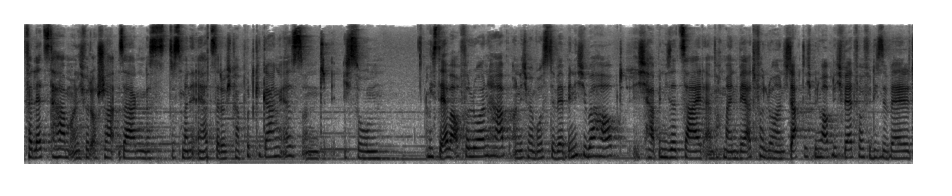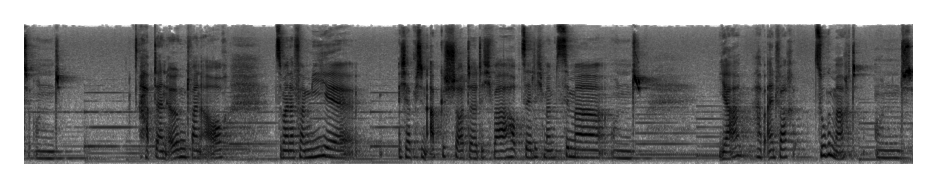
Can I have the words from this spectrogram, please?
verletzt haben und ich würde auch sagen, dass, dass mein Herz dadurch kaputt gegangen ist und ich so mich selber auch verloren habe und nicht mehr wusste, wer bin ich überhaupt. Ich habe in dieser Zeit einfach meinen Wert verloren. Ich dachte, ich bin überhaupt nicht wertvoll für diese Welt und habe dann irgendwann auch zu meiner Familie, ich habe mich dann abgeschottet. Ich war hauptsächlich in meinem Zimmer und ja, habe einfach zugemacht. Und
